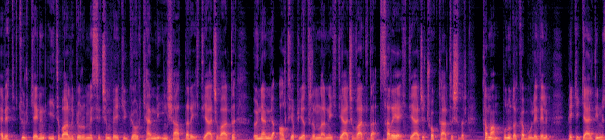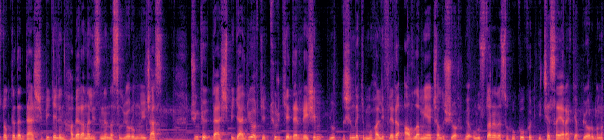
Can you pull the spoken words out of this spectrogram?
Evet Türkiye'nin itibarlı görünmesi için belki görkemli inşaatlara ihtiyacı vardı. Önemli altyapı yatırımlarına ihtiyacı vardı da saraya ihtiyacı çok tartışılır. Tamam bunu da kabul edelim. Peki geldiğimiz noktada Der Spiegel'in haber analizini nasıl yorumlayacağız? Çünkü Der Spiegel diyor ki Türkiye'de rejim yurt dışındaki muhalifleri avlamaya çalışıyor ve uluslararası hukuku hiçe sayarak yapıyor bunu.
